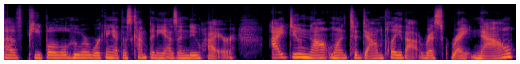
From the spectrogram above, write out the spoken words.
of people who are working at this company as a new hire. I do not want to downplay that risk right now.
